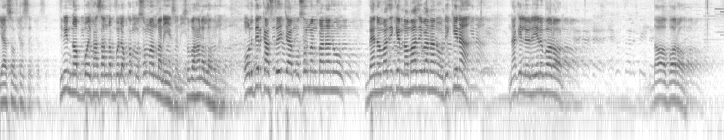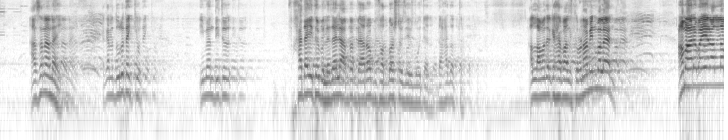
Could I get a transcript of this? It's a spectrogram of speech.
ইয়া চলতেছে। তিনি নব্বই, পঁচানব্বই লক্ষ মুসলমান বানিয়েছেন সুবাহান আল্লাহ বলেন। ওলিদের কাছ এটা মুসলমান বানানো, বেনামাজিকে নমাজি বানানো, ঠিক কিনা? নাকি এর বড়? দ বড়। আছে না নাই? এখানে দূরে থাকিও ইমান দিতে খাদাইতে বলে যাইলে আব্বা আরও ফদবষ্ট হয়ে যাবে বইটার দেখা যাত আল্লাহ আমাদেরকে হেফাজত করুন, আমিন বলেন। আমার ভাইয়ের আল্লাহ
